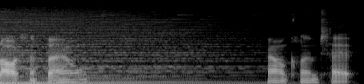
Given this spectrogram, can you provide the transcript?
Lost and found. Found Clem's hat.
